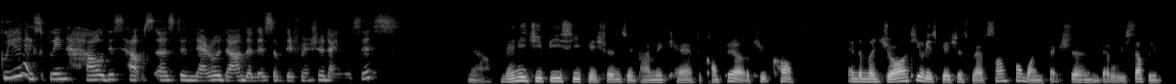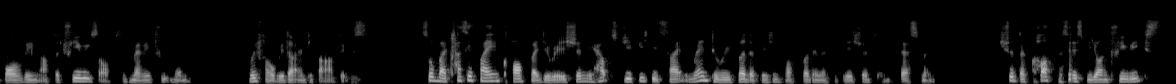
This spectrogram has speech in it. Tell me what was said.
Could you explain how this helps us to narrow down the list of differential diagnoses? Yeah, many GPs see patients in primary care to complain of acute cough, and the majority of these patients will have some form of infection that will be self-involving after three weeks of symptomatic treatment, with or without antibiotics. So by classifying cough by duration, it helps GPs decide when to refer the patient for further investigations and assessment. Should the cough persist beyond three weeks,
